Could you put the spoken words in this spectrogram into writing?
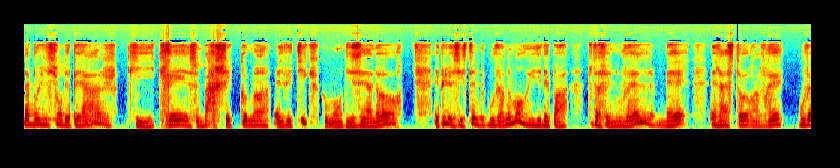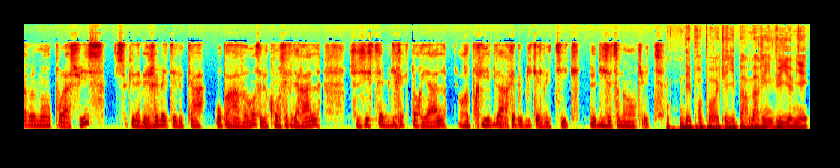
l'abolition des péages qui crée ce marché commun helvétique, comme on disait alors, et puis le système de gouvernement. Il n'est pas tout à fait nouvelle, mais elle instaure un vrai gouvernement pour la Suisse, ce qui n'avait jamais été le cas auparavant. C'est le Conseil fédéral, ce système directorial repris de la République helvétique de 1798. Des propos recueillis par Marie Vuillemier.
